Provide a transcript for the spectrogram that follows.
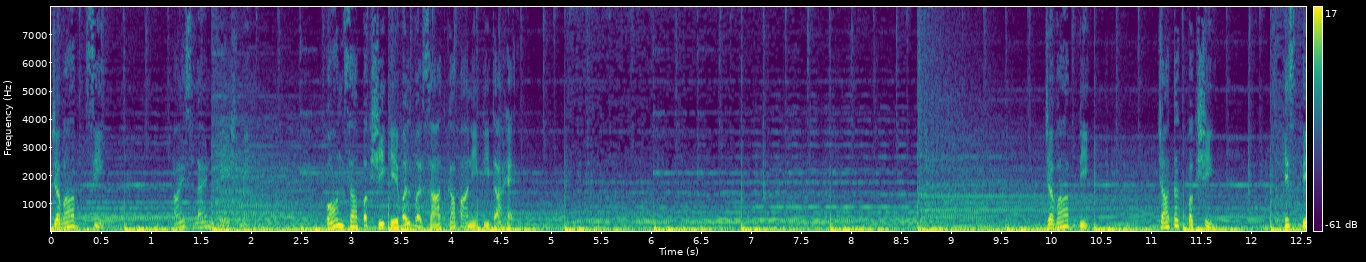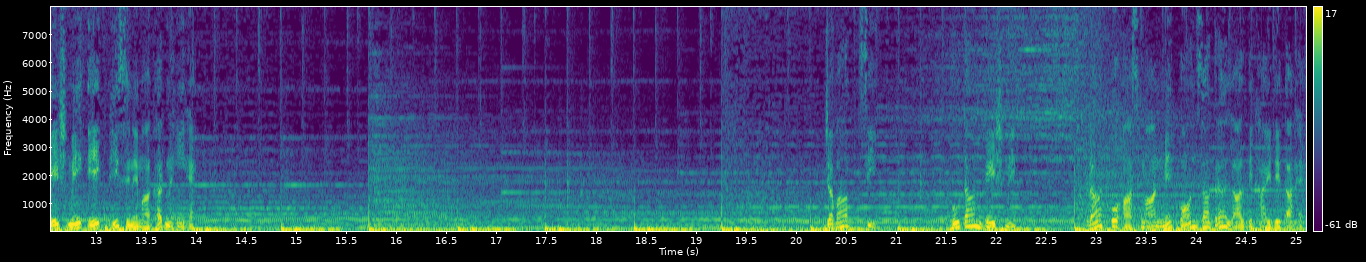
जवाब सी। आइसलैंड देश में। कौन सा पक्षी केवल बरसात का पानी पीता है? जवाब डी। चातक पक्षी। किस देश में एक भी सिनेमाघर नहीं है। जवाब सी। भूटान देश में। रात को आसमान में कौन सा ग्रह लाल दिखाई देता है?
